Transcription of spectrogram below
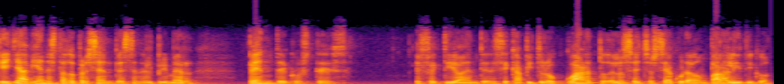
que ya habían estado presentes en el primer Pentecostés. Efectivamente, en ese capítulo cuarto de los Hechos se ha curado un paralítico,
